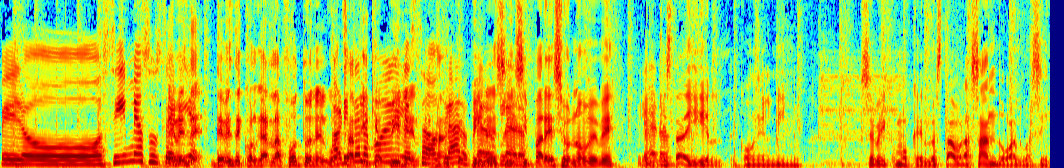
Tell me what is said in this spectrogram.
Pero sí me asustaría. Debes de, colgar la foto en el WhatsApp y que opinen, ajá, opinen si, parece o no bebé el que está ahí con el niño. Se ve como que lo está abrazando o algo así.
